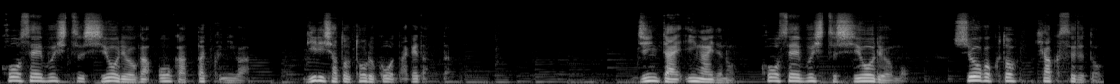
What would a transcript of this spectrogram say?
抗生物質使用量が多かった国はギリシャとトルコだけだった。人体以外での抗生物質使用量も主要国と比較すると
